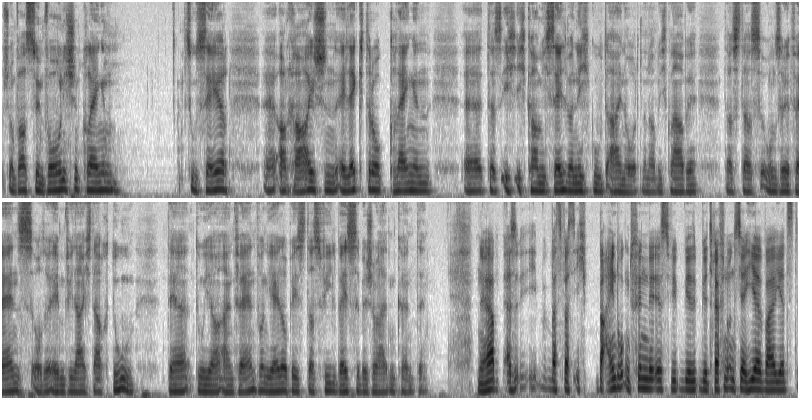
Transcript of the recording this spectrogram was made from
schon fast symphonischen Klängen zu sehr äh, archaischen Elektroklängen. Äh, das ich, ich kann mich selber nicht gut einordnen, aber ich glaube, dass das unsere Fans oder eben vielleicht auch du, der du ja ein Fan von Yellow bist, das viel besser beschreiben könnte. Naja, also was, was ich beeindruckend finde, ist, wir, wir, treffen uns ja hier, weil jetzt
